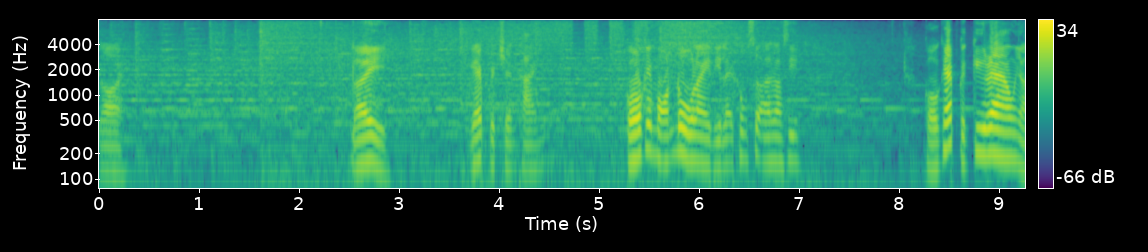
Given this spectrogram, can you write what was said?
Rồi. Đây. Ghép cái chén thánh. Có cái món đồ này thì lại không sợ assassin. Có ghép cái Kira không nhỉ?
